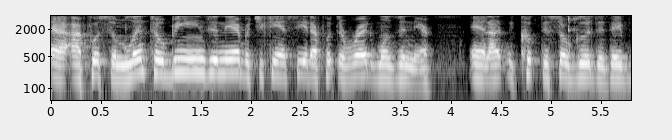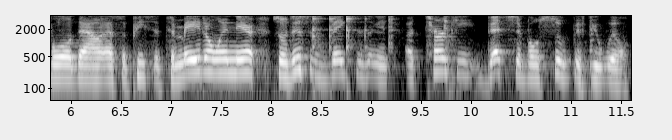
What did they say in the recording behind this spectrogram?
I put some lentil beans in there, but you can't see it. I put the red ones in there. And I cooked it so good that they boiled down. That's a piece of tomato in there. So this is basically a turkey vegetable soup, if you will.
